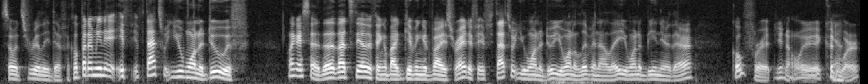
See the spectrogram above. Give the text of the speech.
So it's really difficult. But I mean, if if that's what you want to do, if like I said, th- that's the other thing about giving advice, right? If if that's what you want to do, you want to live in LA, you want to be near there, go for it. You know, it could Yeah. work.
